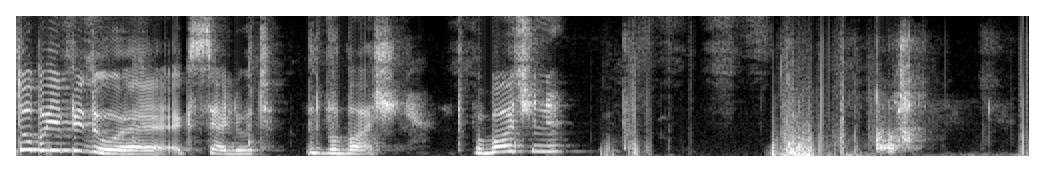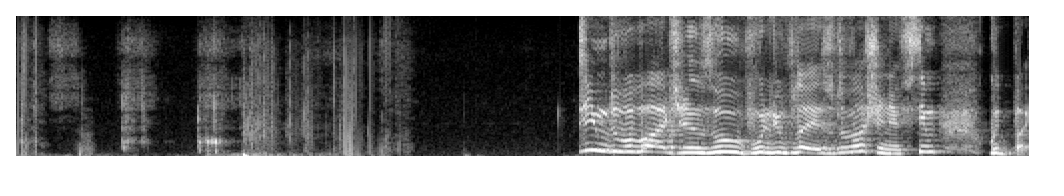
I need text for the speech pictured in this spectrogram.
Добре, я піду, Екселют. До побачення. До побачення. До побачення, знову поліплей, до побачення, всім гудбай.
